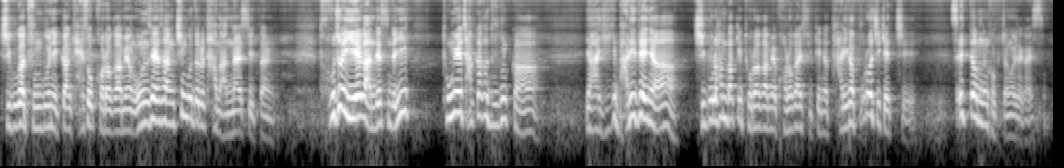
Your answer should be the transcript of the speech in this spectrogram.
지구가 둥그니까 계속 걸어가면 온 세상 친구들을 다 만날 수 있다는 거. 도저히 이해가 안 됐습니다. 이 동요의 작가가 누굴까? 야 이게 말이 되냐? 지구를 한 바퀴 돌아가며 걸어갈 수 있겠냐? 다리가 부러지겠지. 쓸데없는 걱정을 제가 했습니다.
